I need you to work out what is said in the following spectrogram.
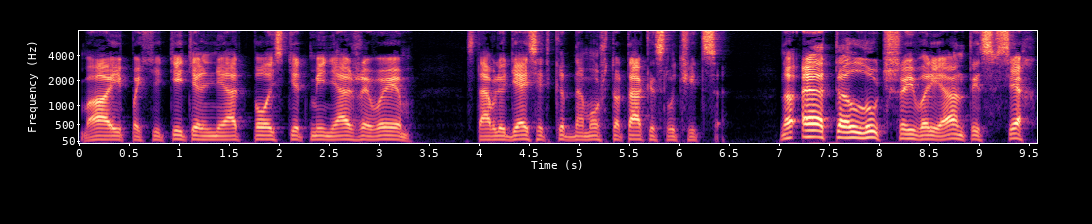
Мой похититель не отпустит меня живым. Ставлю десять к одному, что так и случится. Но это лучший вариант из всех,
